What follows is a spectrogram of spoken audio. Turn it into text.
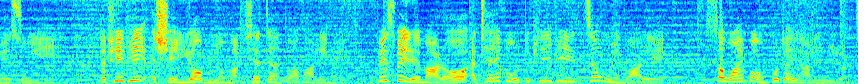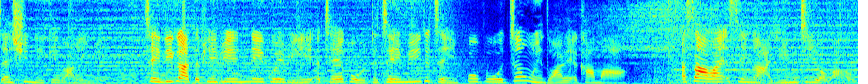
မယ်ဆိုရင်တဖြည်းဖြည်းအရှိန်လျော့ပြီးတော့မှရပ်တန့်သွားပါလိမ့်မယ် face page ထဲမှာတော့အထဲကိုတဖြည်းဖြည်းကျုံဝင်သွားတဲ့စက်ဝိုင်းပုံပုတ်တက်ရာလေးတွေတော့ကြန့်ရှိနေခဲ့ပါလိမ့်မယ်ချိန်ဒီကတဖြည်းဖြည်းနှေးကွေးပြီးအထဲကိုတစ်ချိန်ပြီးတစ်ချိန်ပိုပိုကျုံဝင်သွားတဲ့အခါမှာအစပိုင်းအဆင့်ကအရေးမကြီးတော့ပါဘူး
